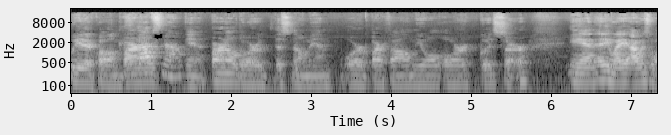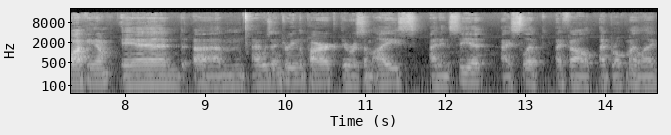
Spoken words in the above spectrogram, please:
We either call him 'Cause he loves Barnold, snow. yeah, Barnold or the Snowman, or Bartholomew or Good Sir. And anyway, I was walking him, and um, I was entering the park. There was some ice. I didn't see it. I slipped. I fell. I broke my leg.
